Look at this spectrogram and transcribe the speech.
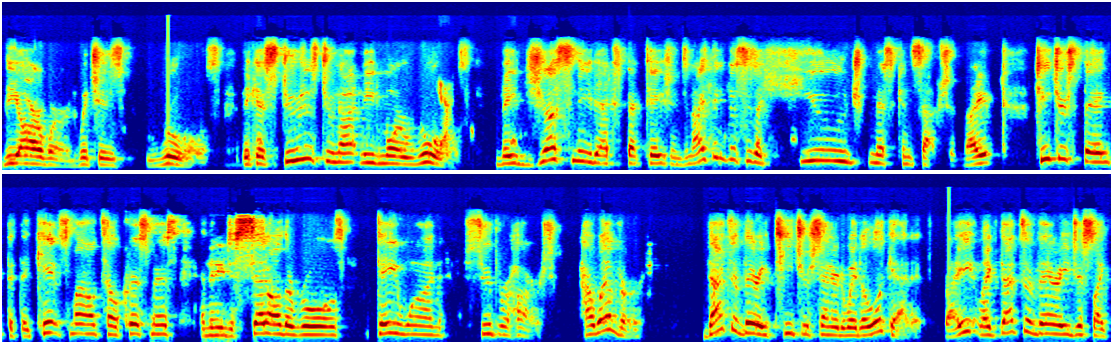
the R word, which is rules, because students do not need more rules. Yeah. They just need expectations. And I think this is a huge misconception, right? Teachers think that they can't smile till Christmas and they need to set all the rules day one, super harsh. However, that's a very teacher centered way to look at it, right? Like that's a very just like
